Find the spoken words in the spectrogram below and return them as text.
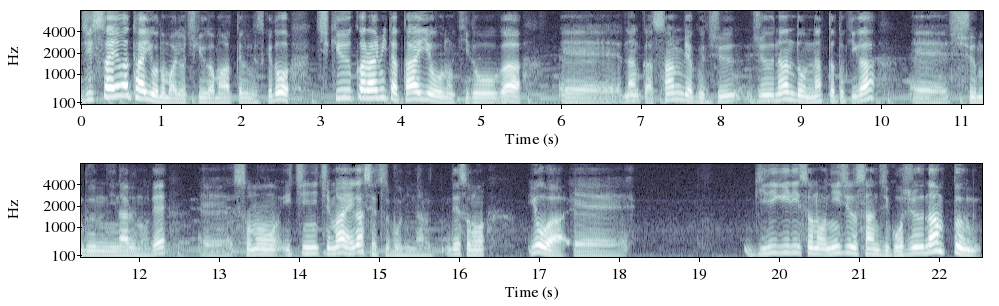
実際は太陽の周りを地球が回ってるんですけど地球から見た太陽の軌道が、えー、なんか310何度になった時がえー、春分になるので、えー、その1日前が節分になる。でその要は、えー、ギリギリその23時50何分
